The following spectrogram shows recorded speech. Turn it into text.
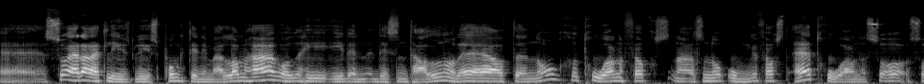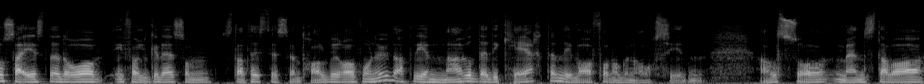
Eh, så er det et lyspunkt innimellom her og i, disse tallene. og det er at eh, når, først, nei, altså når unge først er troende, så, så, sies det da, ifølge det som Statistisk sentralbyrå har funnet ut, at de er mer dedikert enn de var for noen år siden. Altså mens det var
